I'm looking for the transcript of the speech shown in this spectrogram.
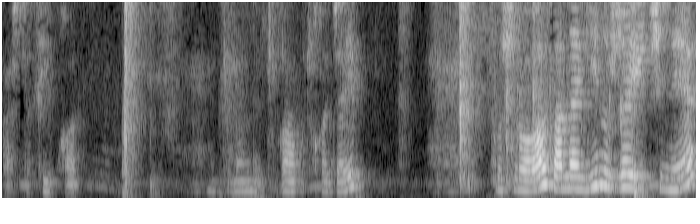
кажется тийип калат. Мындай жука жука жайып бышырып алабыз. Андан кийин уже ичине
